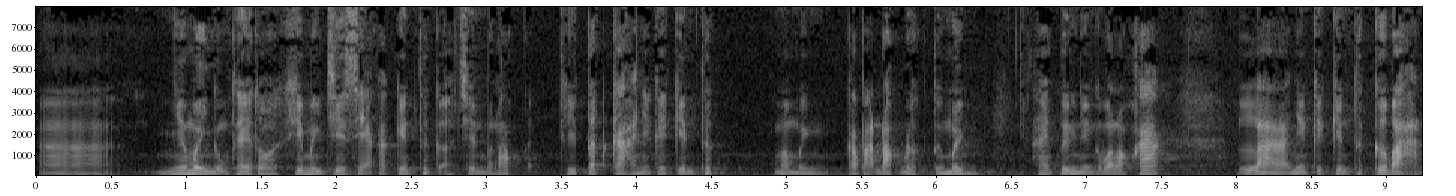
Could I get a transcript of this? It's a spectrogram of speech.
à, như mình cũng thế thôi khi mình chia sẻ các kiến thức ở trên blog ấy, thì tất cả những cái kiến thức mà mình các bạn đọc được từ mình hay từ những cái blog khác là những cái kiến thức cơ bản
